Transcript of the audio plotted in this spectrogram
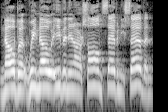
No, but we know even in our Psalm 77,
